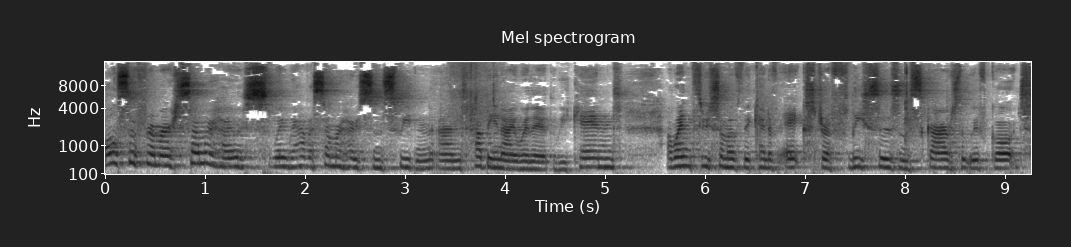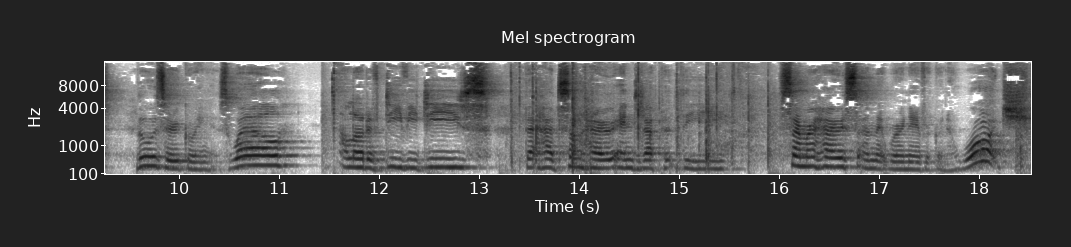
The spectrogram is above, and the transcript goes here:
Also from our summer house, we have a summer house in Sweden and hubby and I were there at the weekend I went through some of the kind of extra fleeces and scarves that we've got. Those are going as well. A lot of DVDs that had somehow ended up at the summer house and that we're never going to watch.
